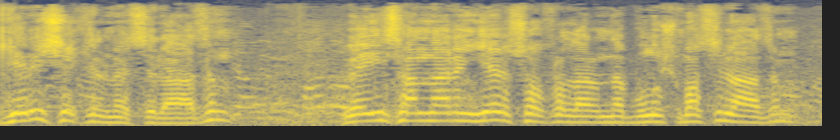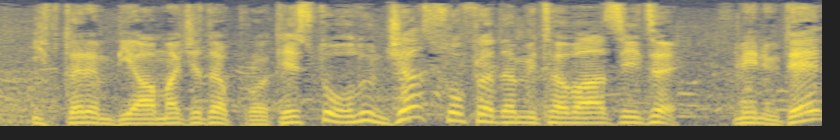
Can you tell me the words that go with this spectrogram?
geri çekilmesi lazım ve insanların yer sofralarında buluşması lazım. İftarın bir amacı da protesto olunca sofrada mütevazıydı. Menüde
